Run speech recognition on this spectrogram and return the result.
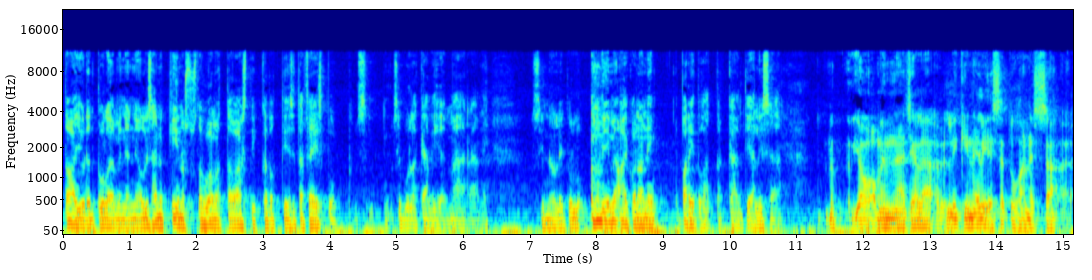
taajuuden tuleminen niin on lisännyt kiinnostusta huomattavasti. Katsottiin sitä Facebook-sivuilla kävijän määrää, niin sinne oli tullut viime aikoina niin pari tuhatta käyntiä lisää. No, joo, mennään siellä liki neljässä tuhannessa äh,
